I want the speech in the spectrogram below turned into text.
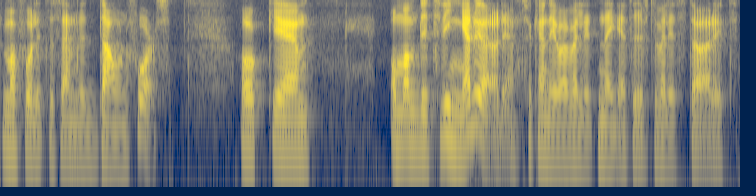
för man får lite sämre downforce. Och eh, om man blir tvingad att göra det så kan det vara väldigt negativt och väldigt störigt.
